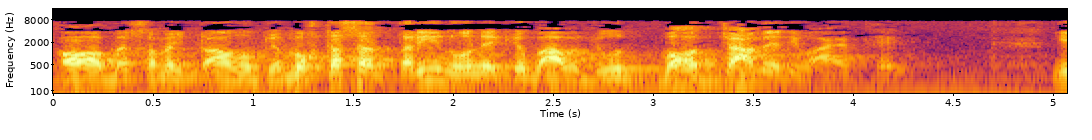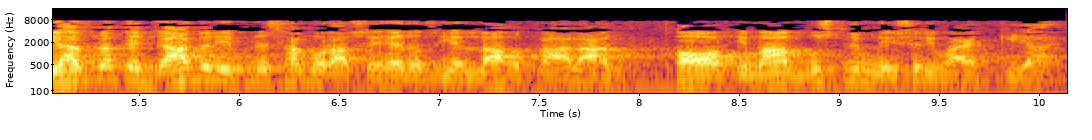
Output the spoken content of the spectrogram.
اور میں سمجھتا ہوں کہ مختصر ترین ہونے کے باوجود بہت جامع روایت ہے یہ حضرت جابر ابن سمورا سے ہے رضی اللہ تعالی عنہ، اور امام مسلم نے اسے روایت کیا ہے۔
